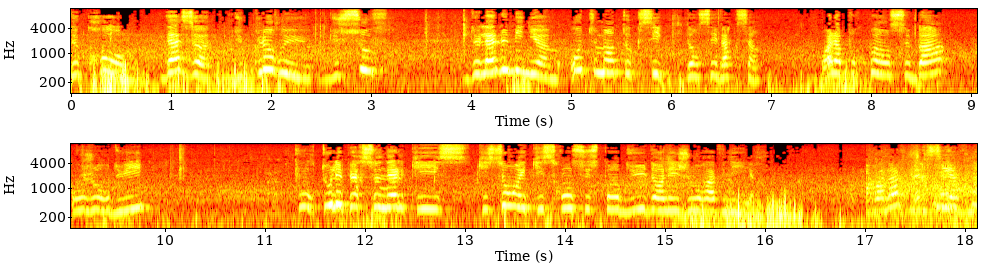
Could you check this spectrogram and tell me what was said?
de chrome, d'azote, du chlorure, du soufre, de l'aluminium hautement toxique dans ces vaccins. Voilà pourquoi on se bat aujourd'hui pour tous les personnels qui, qui, sont et qui seront suspendus dans les jours à venir. Voilà, merci à vous.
